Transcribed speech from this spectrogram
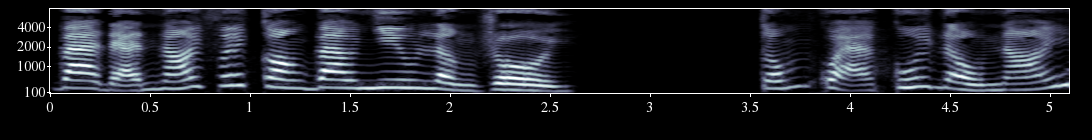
ba đã nói với con bao nhiêu lần rồi. Tống quả cúi đầu nói.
